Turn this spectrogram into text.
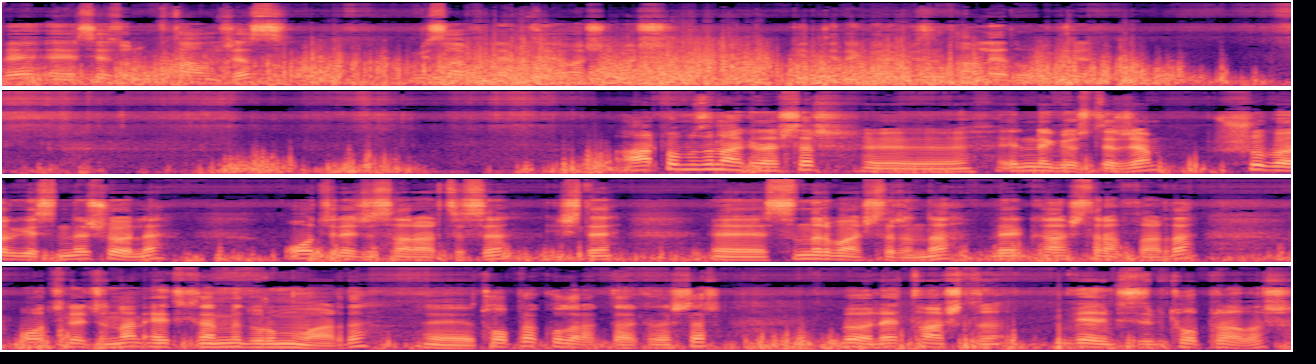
Ve e, sezonumuzu tamamlayacağız. Misafirlerimize yavaş yavaş gittiğine göre biz de tarlaya doğru girelim. Arpamızın arkadaşlar e, eline göstereceğim. Şu bölgesinde şöyle ot ilacı sarartısı işte e, sınır başlarında ve karşı taraflarda ot ilacından etkilenme durumu vardı. E, toprak olarak da arkadaşlar böyle taşlı verimsiz bir toprağı var.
